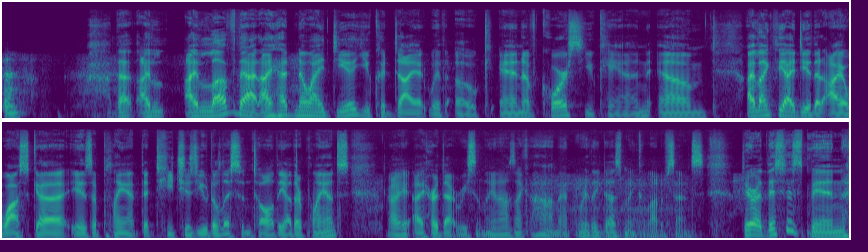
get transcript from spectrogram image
sense. That I I love that. I had no idea you could diet with oak, and of course you can. Um, I like the idea that ayahuasca is a plant that teaches you to listen to all the other plants. I, I heard that recently, and I was like, oh, that really does make a lot of sense. Darragh, this has been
